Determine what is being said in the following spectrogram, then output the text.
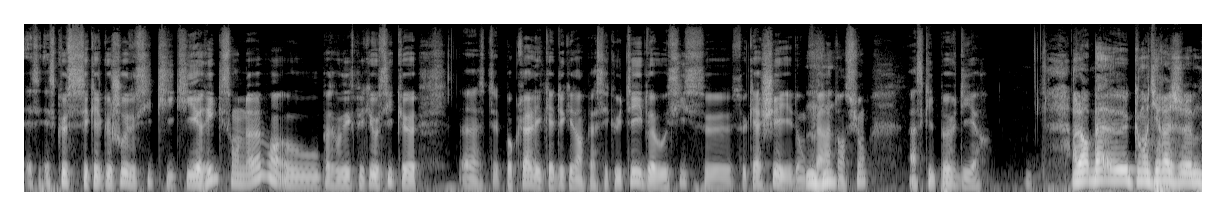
est-ce que c'est quelque chose aussi qui, qui irrigue son œuvre ou parce que vous expliquez aussi que à cette époque-là, les catholiques étant persécutés, ils doivent aussi se, se cacher et donc faire Mhm. attention à ce qu'ils peuvent dire. Alors, ben, euh, comment dirais-je,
